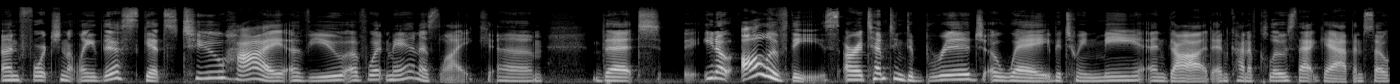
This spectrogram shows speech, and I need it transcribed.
unfortunately, this gets too high a view of what man is like. Um, that you know, all of these are attempting to bridge a way between me and God and kind of close that gap. And so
